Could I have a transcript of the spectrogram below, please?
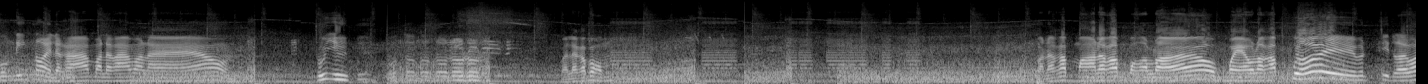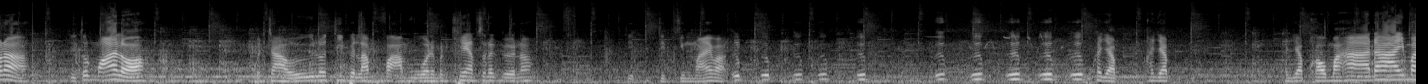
วงนิดหน่อยละครับมาแล้วครับมาแล้วอุ้ยโอ้โตโตโตโตโตมาแล้วครับผมมาแล้วครับมาแล้วครับมาแล้วแมวแล้วครับเฮ้ยมันติดอะไรวะน่ะติดต้นไม้เหรอพระเจ้าเอ้ยแล้วที่ไปรับฟาร์มวัวเนี่ยมันแคบซะเหลือเกินเนาะติดติดกิ่งไม้ว่ะอึบอึบอึบอึบอึบอึบอึบอึบอึบอึบขยับขยับ ขยับเข้ามาหาได้ไหม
